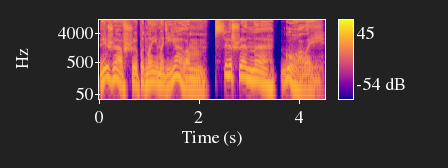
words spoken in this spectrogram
лежавшую под моим одеялом, совершенно голой.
